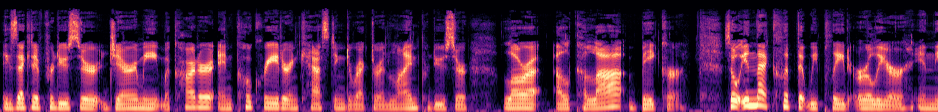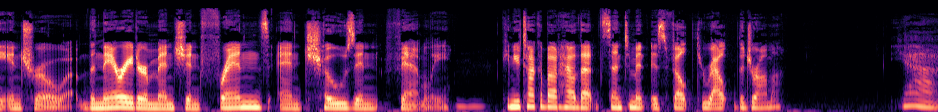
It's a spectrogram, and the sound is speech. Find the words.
executive producer Jeremy McCarter, and co creator and casting director and line producer Laura Alcalá Baker. So, in that clip that we played earlier in the intro, the narrator mentioned friends and chosen family. Mm-hmm. Can you talk about how that sentiment is felt throughout the drama? Yeah,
